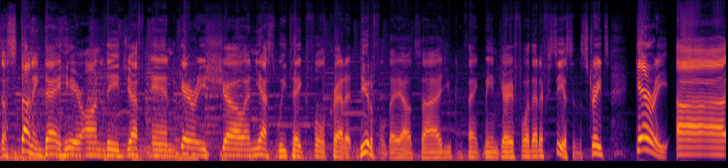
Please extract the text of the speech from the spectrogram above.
Just a stunning day here on the Geoff and Gary Show. And yes, we take full credit. Beautiful day outside. You can thank me and Gary for that if you see us in the streets. Gary, uh,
